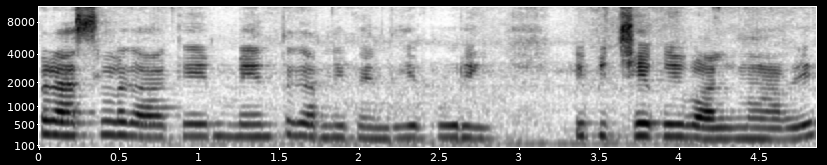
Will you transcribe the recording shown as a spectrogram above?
ਪ੍ਰੈਸ ਲਗਾ ਕੇ ਮਿਹਨਤ ਕਰਨੀ ਪੈਂਦੀ ਹੈ ਪੂਰੀ ਵੀ ਪਿੱਛੇ ਕੋਈ ਵੱਲ ਨਾ ਆਵੇ।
